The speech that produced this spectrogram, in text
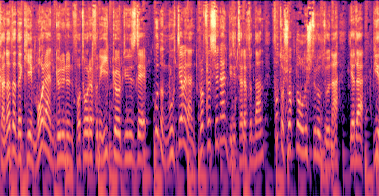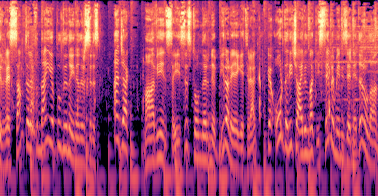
Kanada'daki Moren Gölü'nün fotoğrafını ilk gördüğünüzde bunun muhtemelen profesyonel biri tarafından Photoshop'la oluşturulduğuna ya da bir ressam tarafından yapıldığına inanırsınız. Ancak mavinin sayısız tonlarını bir araya getiren ve oradan hiç ayrılmak istememenize neden olan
